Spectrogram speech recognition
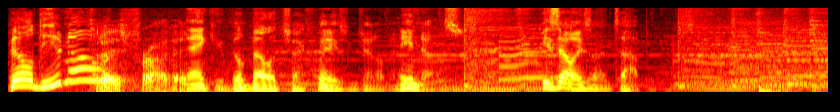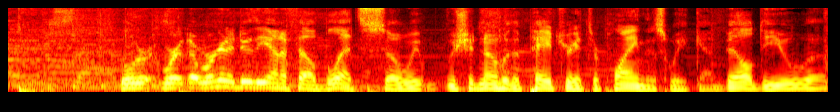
Bill, do you know? Today's Friday. Thank you, Bill Belichick, ladies and gentlemen. He knows. He's always on top of things. Well, we're, we're, we're going to do the NFL Blitz, so we, we should know who the Patriots are playing this weekend. Bill, do you? Uh...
